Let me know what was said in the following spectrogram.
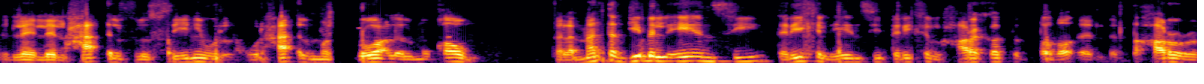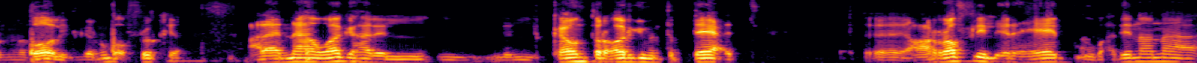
للحق الفلسطيني والحق المشروع للمقاومة. فلما أنت تجيب ال ANC تاريخ ال ANC تاريخ الحركه التحرر النضالي في جنوب أفريقيا على إنها واجهة لل counter argument بتاعت عرف لي الإرهاب وبعدين أنا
